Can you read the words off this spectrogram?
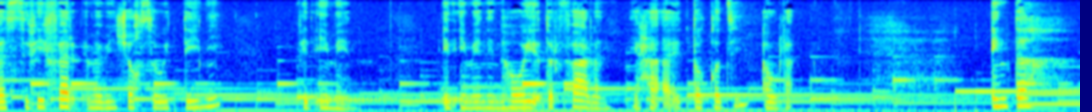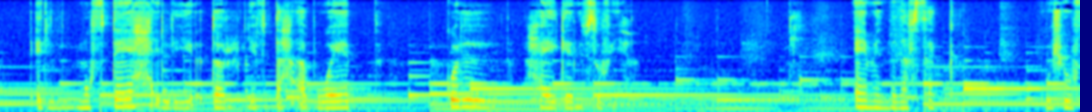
بس في فرق ما بين شخص والتاني في الإيمان. الإيمان إن هو يقدر فعلا يحقق الطاقة دي أو لأ. أنت المفتاح اللي يقدر يفتح أبواب كل حاجة نفسه فيها. آمن بنفسك وشوف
